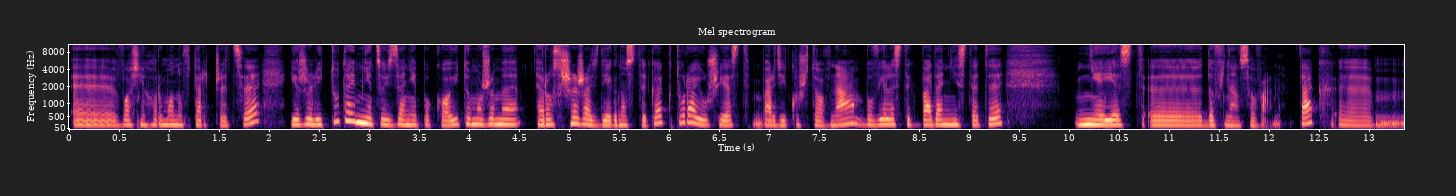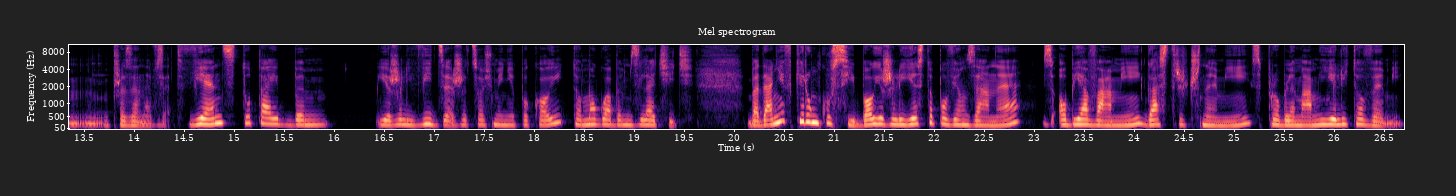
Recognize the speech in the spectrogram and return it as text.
e, właśnie hormonów tarczycy. Jeżeli tutaj mnie coś zaniepokoi, to możemy rozszerzać diagnostykę, która już jest bardziej kosztowna, bo wiele z tych badań niestety nie jest e, dofinansowane tak, przez NFZ. Więc tutaj bym jeżeli widzę, że coś mnie niepokoi, to mogłabym zlecić badanie w kierunku SIBO, jeżeli jest to powiązane z objawami gastrycznymi, z problemami jelitowymi.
